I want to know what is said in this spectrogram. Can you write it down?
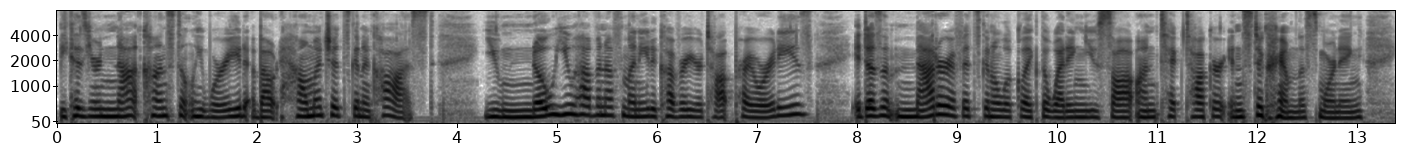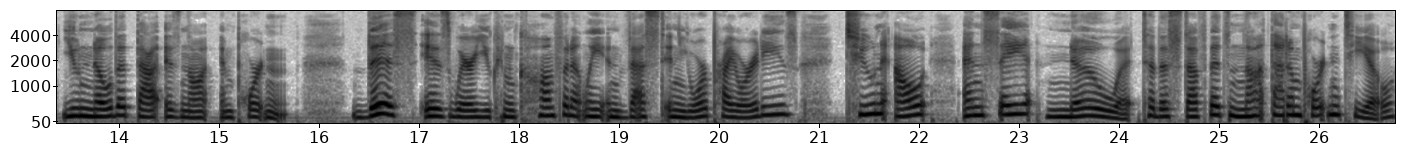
because you're not constantly worried about how much it's going to cost. You know you have enough money to cover your top priorities. It doesn't matter if it's going to look like the wedding you saw on TikTok or Instagram this morning. You know that that is not important. This is where you can confidently invest in your priorities, tune out, and say no to the stuff that's not that important to you.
